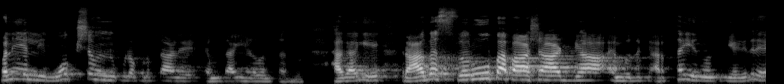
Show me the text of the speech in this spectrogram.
ಕೊನೆಯಲ್ಲಿ ಮೋಕ್ಷವನ್ನು ಕೂಡ ಕೊಡುತ್ತಾಳೆ ಎಂಬುದಾಗಿ ಹೇಳುವಂಥದ್ದು. ಹಾಗಾಗಿ ರಾಗಸ್ವರೂಪ ಪಾಷಾಢ್ಯ ಎಂಬುದಕ್ಕೆ ಅರ್ಥ ಏನು ಅಂತ ಕೇಳಿದರೆ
